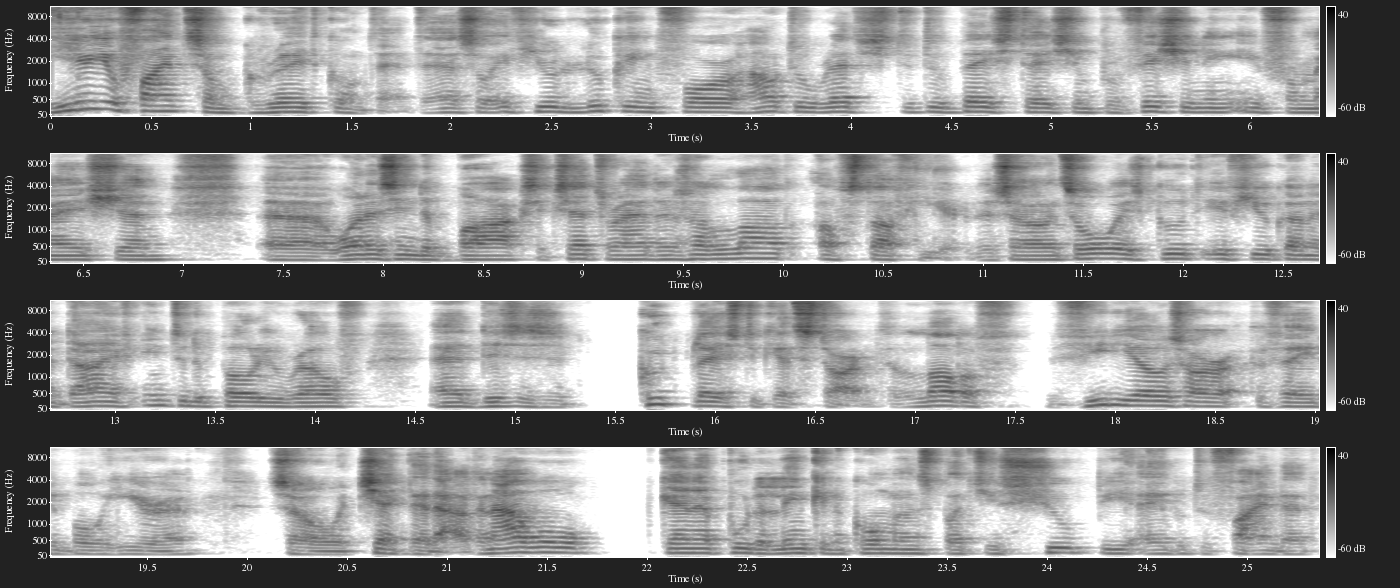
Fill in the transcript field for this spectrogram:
here you find some great content. Eh? So if you're looking for how to register to base station, provisioning information, uh, what is in the box, etc. There's a lot of stuff here. So it's always good if you're gonna dive into the PolyRove. Uh, this is a good place to get started. A lot of videos are available here. So check that out. And I will can put a link in the comments, but you should be able to find that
